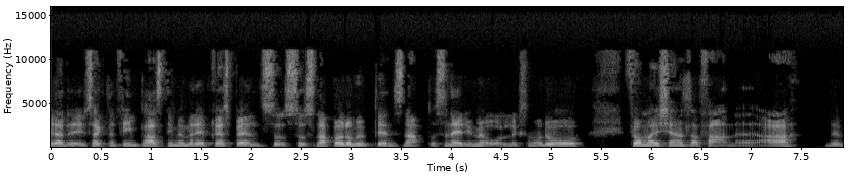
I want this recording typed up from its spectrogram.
ja det är ju sagt en fin passning, men med det pressspelet så, så snappar de upp den snabbt och sen är det ju mål liksom. Och då får man ju känslan, fan, ja, det,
